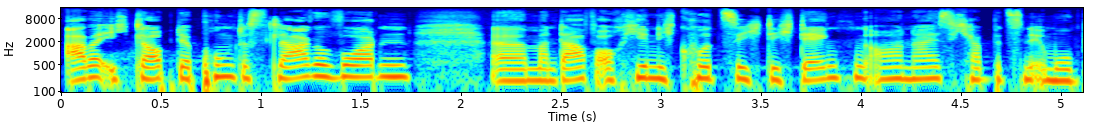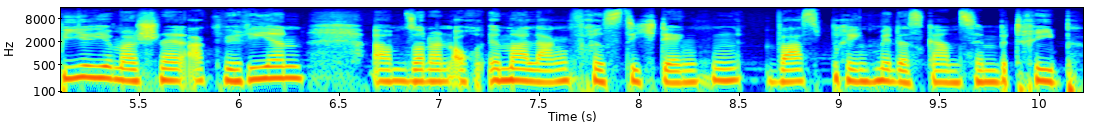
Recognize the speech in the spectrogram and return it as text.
Aber ich glaube, der Punkt ist klar geworden. Äh, man darf auch hier nicht kurzsichtig denken, oh nice, ich habe jetzt eine Immobilie, mal schnell akquirieren, ähm, sondern auch immer langfristig denken, was bringt mir das Ganze in Betrieb.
